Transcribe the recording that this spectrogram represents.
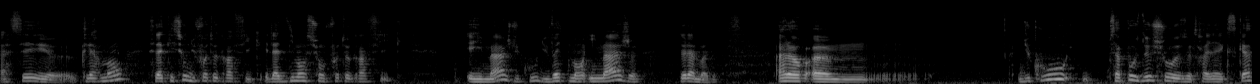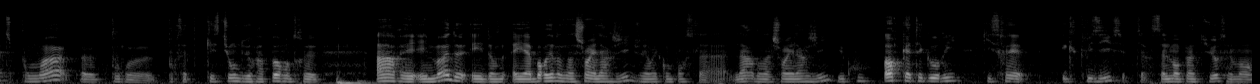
assez euh, clairement, c'est la question du photographique et de la dimension photographique et image, du coup, du vêtement image de la mode. Alors, euh, du coup, ça pose deux choses, le travail avec SCAT, pour moi, pour, pour cette question du rapport entre art et, mode, et, dans, abordé dans un champ élargi. J'aimerais qu'on pense la- l'art dans un champ élargi, du coup, hors catégorie qui serait exclusive, c'est-à-dire seulement peinture, seulement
